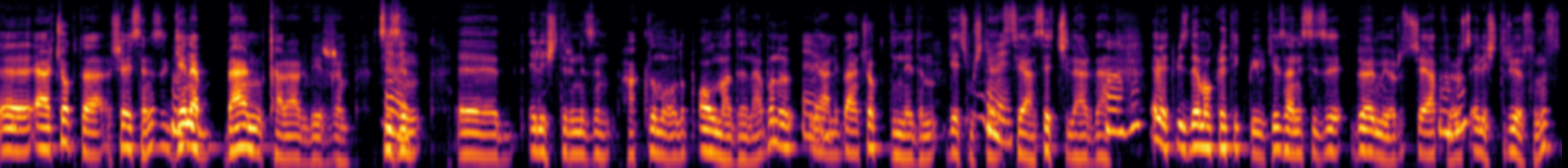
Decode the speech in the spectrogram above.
Ee, eğer çok da şeyseniz gene ben karar veririm. Sizin e, eleştirinizin haklı mı olup olmadığına. Bunu yani ben çok dinledim geçmişte Evet. siyasetçilerden. Evet biz demokratik bir ülkeyiz. Hani sizi dövmüyoruz, şey yapmıyoruz, eleştiriyorsunuz.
